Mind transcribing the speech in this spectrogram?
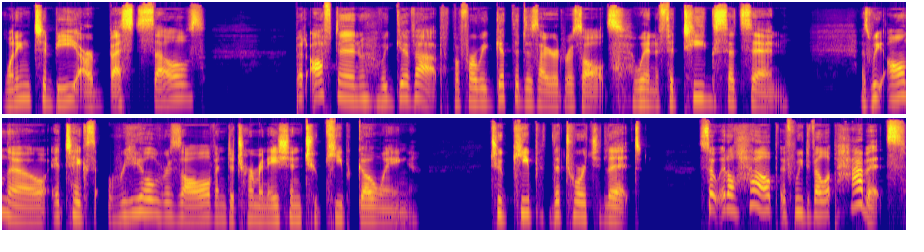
wanting to be our best selves. But often we give up before we get the desired results when fatigue sets in. As we all know, it takes real resolve and determination to keep going, to keep the torch lit. So it'll help if we develop habits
